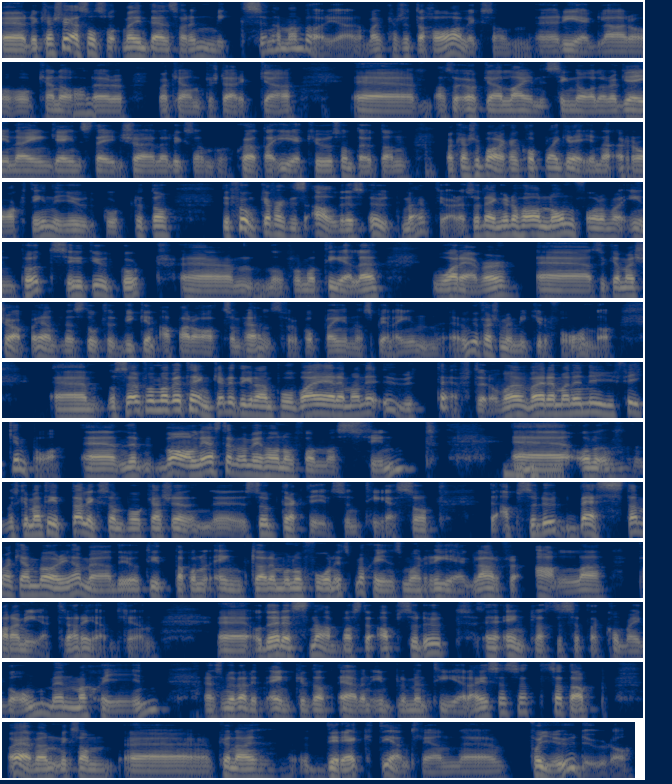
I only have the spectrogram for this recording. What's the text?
Eh, det kanske är så att man inte ens har en mixer när man börjar. Man kanske inte har liksom, eh, reglar och, och kanaler man kan förstärka. Eh, alltså öka line-signaler och gaina in, gain stage eller liksom sköta EQ och sånt där. Utan man kanske bara kan koppla grejerna rakt in i ljudkortet. Och det funkar faktiskt alldeles utmärkt att göra det. Så länge du har någon form av input i ditt ljudkort, eh, någon form av tele, whatever, eh, så kan man köpa egentligen stort sett vilken apparat som helst för att koppla in och spela in. Ungefär som en mikrofon då. Eh, och sen får man väl tänka lite grann på vad är det man är ute efter då? Vad, vad är det man är nyfiken på? Eh, det vanligaste man vill ha någon form av synt. Mm. Eh, och då ska man titta liksom på kanske eh, subtraktiv syntes så det absolut bästa man kan börja med är att titta på en enklare monofonisk maskin som har reglar för alla parametrar egentligen. Eh, och det är det snabbaste, absolut eh, enklaste sättet att komma igång med en maskin eh, som är väldigt enkelt att även implementera i sin setup och även liksom, eh, kunna direkt egentligen eh, få ljud ur. Då.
